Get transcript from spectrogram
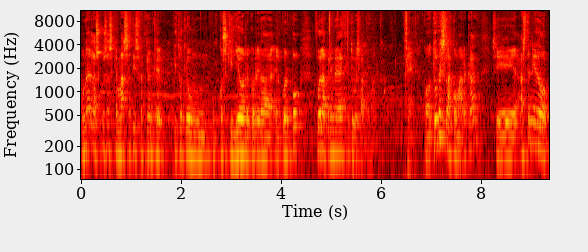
Una de las cosas que más satisfacción que hizo que un, un cosquilleo recorriera el cuerpo fue la primera vez que tú ves la comarca. Sí. Cuando tú ves la comarca, si has tenido...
